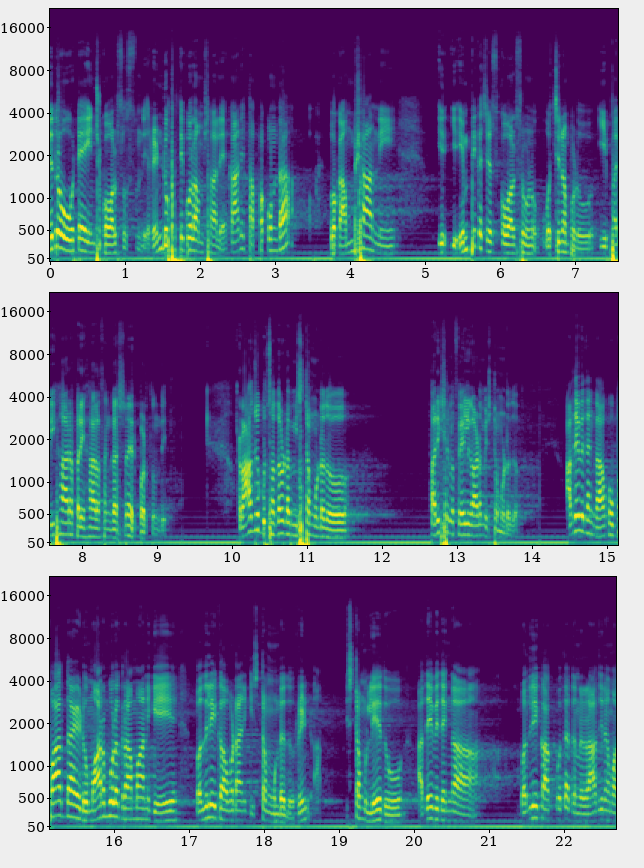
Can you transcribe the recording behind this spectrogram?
ఏదో ఒకటే ఎంచుకోవాల్సి వస్తుంది. రెండు ప్రతికూల అంశాలే కానీ తప్పకుండా ఒక అంశాన్ని ఎంపిక చేసుకోవాల్సి వచ్చినప్పుడు ఈ పరిహార పరిహార సంఘర్షణ ఏర్పడుతుంది. రాజుకు చదవడం ఇష్టం ఉండదు పరీక్షలు ఫెయిల్ కావడం ఇష్టం ఉండదు. అదేవిధంగా ఒక ఉపాధ్యాయుడు మారుమూల గ్రామానికి బదిలీ కావడానికి ఇష్టం ఉండదు. రెండు ఇష్టం లేదు అదేవిధంగా బదిలీ కాకపోతే అతను రాజీనామా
